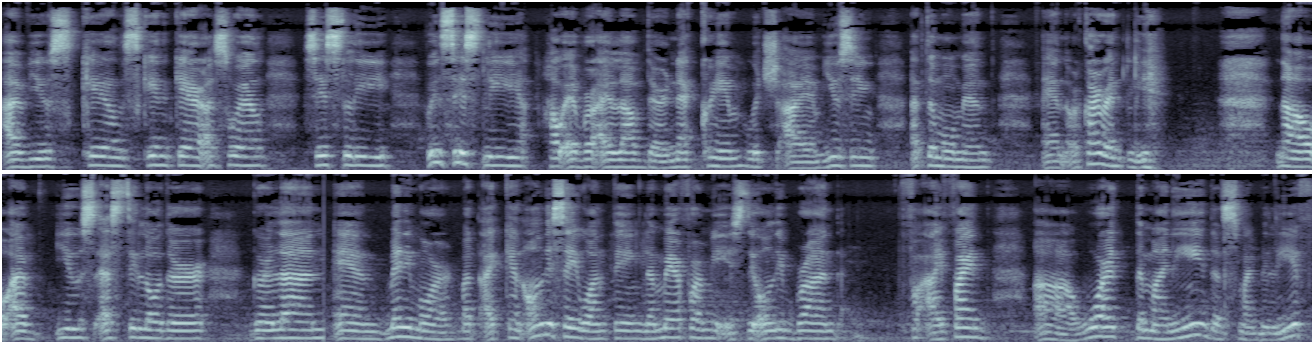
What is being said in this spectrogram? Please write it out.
I've used Kiehl Skincare as well, Sisley. With Sisley, however, I love their neck cream, which I am using at the moment and or currently. now, I've used Estee Lauder, Guerlain, and many more. But I can only say one thing. La Mer for me is the only brand I find uh, worth the money. That's my belief.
